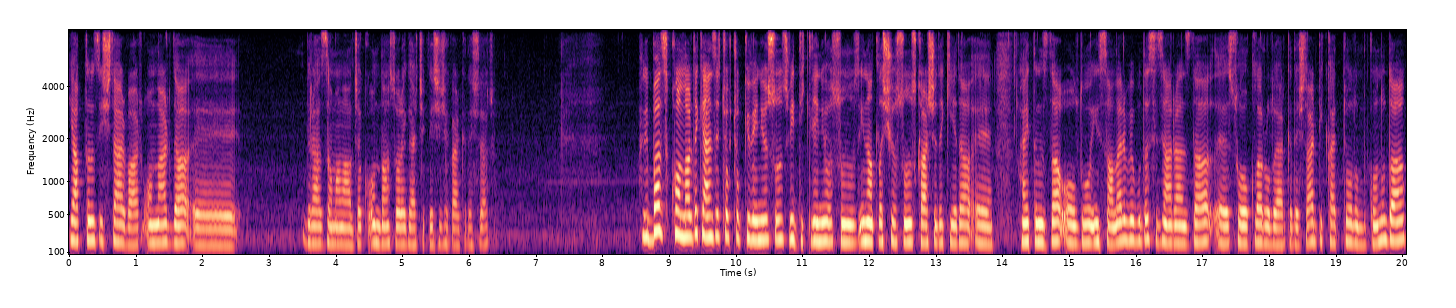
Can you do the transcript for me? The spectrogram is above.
yaptığınız işler var. Onlar da e, biraz zaman alacak. Ondan sonra gerçekleşecek arkadaşlar. Hani bazı konularda kendinize çok çok güveniyorsunuz ve dikleniyorsunuz, inatlaşıyorsunuz karşıdaki ya da e, hayatınızda olduğu insanlara ve bu da sizin aranızda e, soğuklar oluyor arkadaşlar. Dikkatli olun bu konuda.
